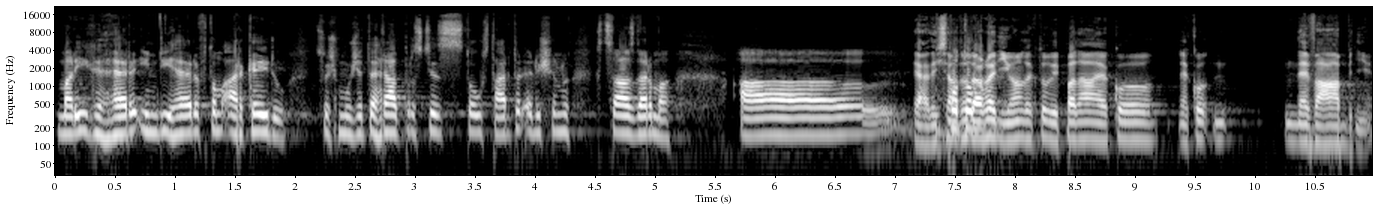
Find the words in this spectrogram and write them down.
malých her, indie her v tom arcadeu, což můžete hrát prostě s tou Starter Edition zcela zdarma. A Já když se na to takhle dívám, tak to vypadá jako, jako nevábně.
